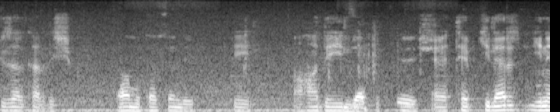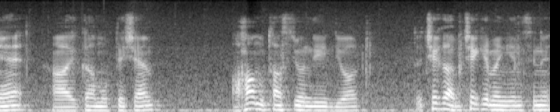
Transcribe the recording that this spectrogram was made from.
güzel kardeşim. Ama mutasyon değil. Değil. Aha değil. Güzel tutmuş. Evet tepkiler yine harika muhteşem. Aha mutasyon değil diyor. Çek abi çek hemen yenisini.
